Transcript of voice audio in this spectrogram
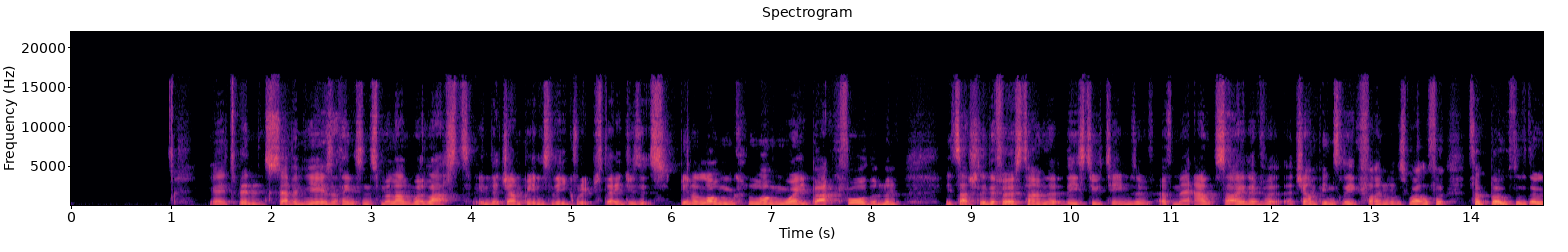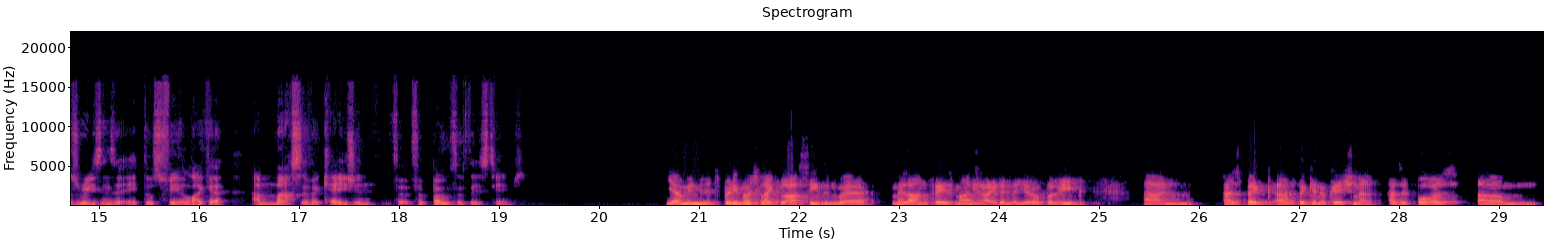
Yeah, it's been seven years, I think, since Milan were last in the Champions League group stages. It's been a long, long way back for them. And it's actually the first time that these two teams have, have met outside of a, a Champions League final as well. For for both of those reasons, it, it does feel like a, a massive occasion for, for both of these teams. Yeah, I mean, it's pretty much like last season where Milan faced Man United in the Europa League. And as big as big an occasion as it was, um,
